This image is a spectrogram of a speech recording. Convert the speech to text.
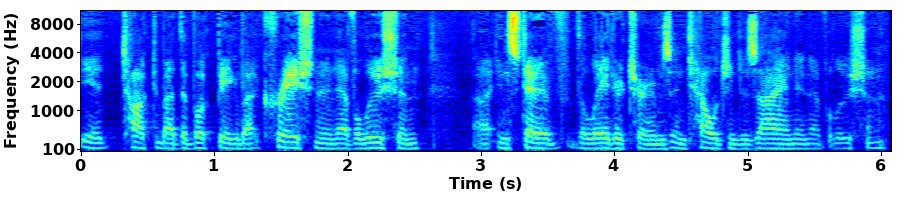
it talked about the book being about creation and evolution uh, instead of the later terms intelligent design and evolution.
